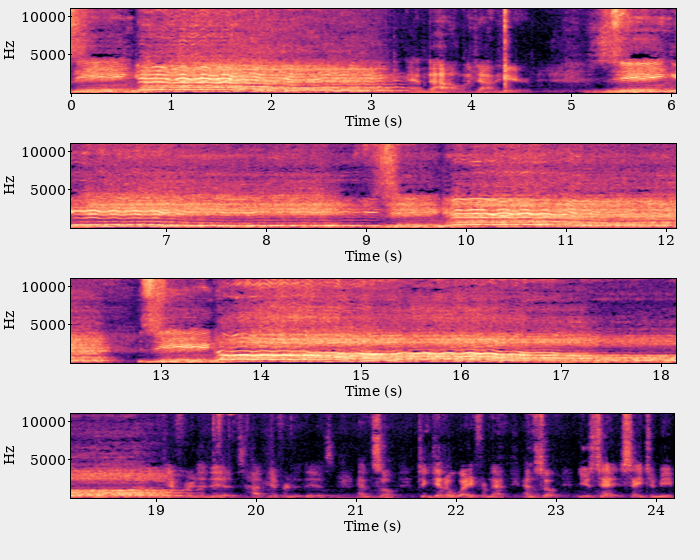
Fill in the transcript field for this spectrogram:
sing I, And now, down here. sing how different it is. And so to get away from that, and so you say, say to me,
